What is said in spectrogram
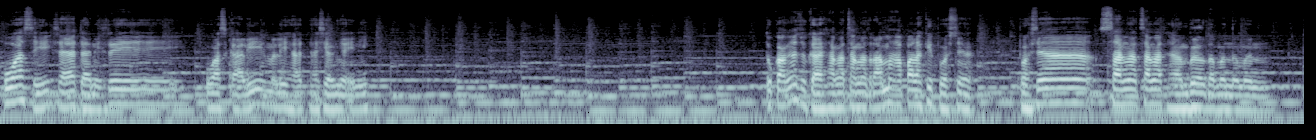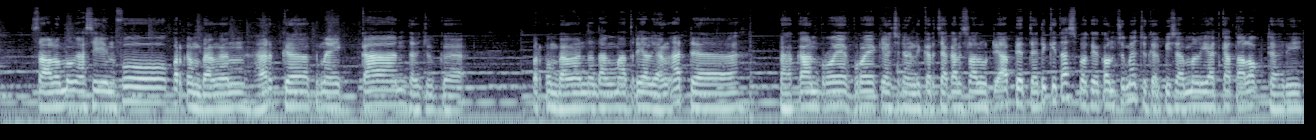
puas sih saya dan istri puas sekali melihat hasilnya ini. Tukangnya juga sangat-sangat ramah apalagi bosnya. Bosnya sangat-sangat humble teman-teman. Selalu mengasih info perkembangan harga kenaikan dan juga perkembangan tentang material yang ada bahkan proyek-proyek yang sedang dikerjakan selalu diupdate. Jadi kita sebagai konsumen juga bisa melihat katalog dari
